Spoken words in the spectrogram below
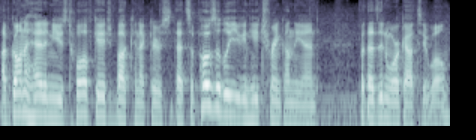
I've gone ahead and used 12 gauge butt connectors that supposedly you can heat shrink on the end, but that didn't work out too well.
